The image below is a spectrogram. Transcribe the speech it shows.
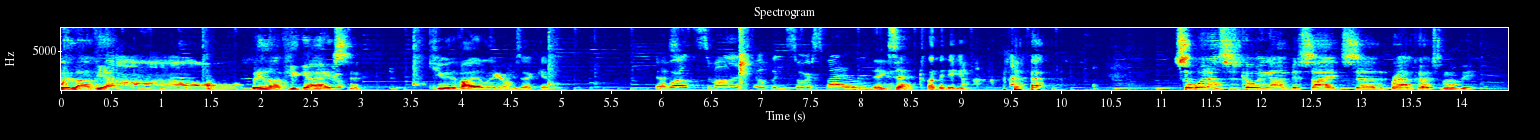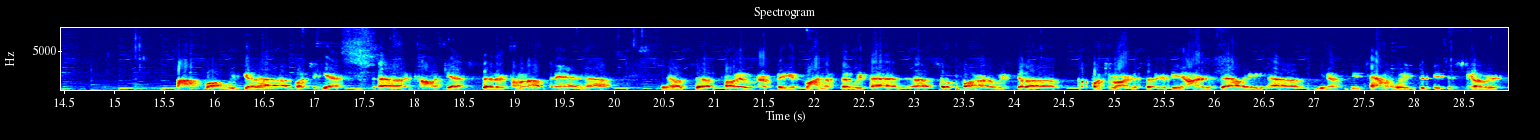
We love you. Aww. We love you guys. Cue the violin music and The world's smallest open source violin. Exactly. So, what else is going on besides uh, the Browncoats movie? Uh, well, we've got a, a bunch of guests, uh, comic guests that are coming up, and uh, you know, it's uh, probably our biggest lineup that we've had uh, so far. We've got a, a bunch of artists that are going to be in Artist Alley. Uh, you know, new talent waiting to be discovered.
